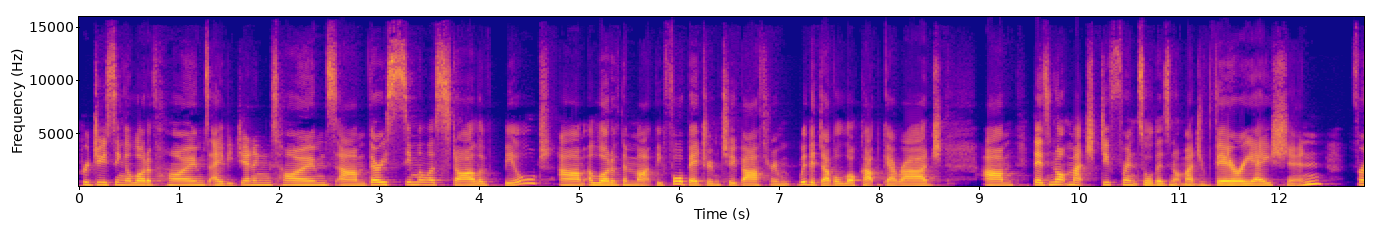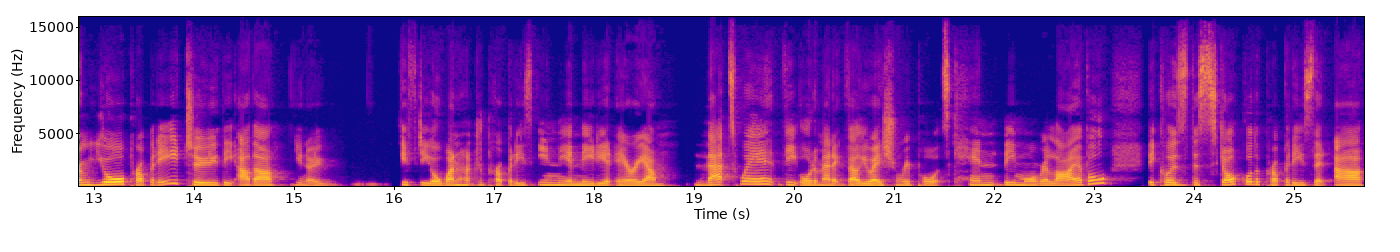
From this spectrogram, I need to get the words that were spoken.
producing a lot of homes, AV Jennings homes, um, very similar style of build. Um, a lot of them might be four bedroom, two bathroom with a double lock up garage. Um, there's not much difference or there's not much variation from your property to the other, you know, 50 or 100 properties in the immediate area. That's where the automatic valuation reports can be more reliable because the stock or the properties that are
